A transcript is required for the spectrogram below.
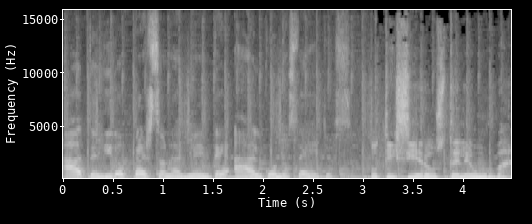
ha atendido personalmente a algunos de ellos. Noticieros Teleurban.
